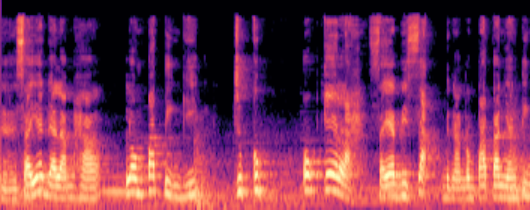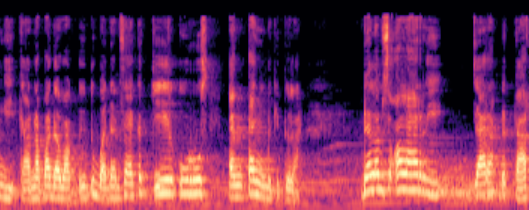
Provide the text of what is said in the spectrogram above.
Nah, saya dalam hal lompat tinggi cukup oke okay lah. Saya bisa dengan lompatan yang tinggi karena pada waktu itu badan saya kecil, kurus, enteng begitulah. Dalam soal lari jarak dekat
